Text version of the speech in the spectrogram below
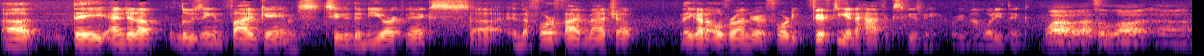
Uh, they ended up losing in five games to the New York Knicks uh, in the 4 5 matchup. They got an over under at 40, 50 and a half, excuse me. What do you think? Wow, that's a lot. Uh,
